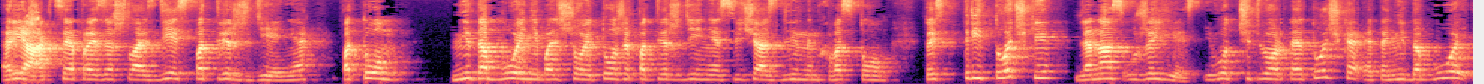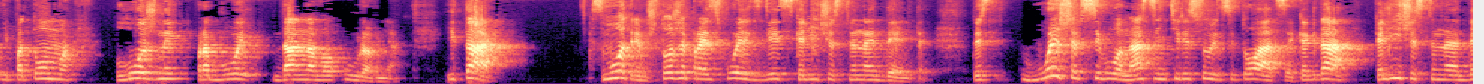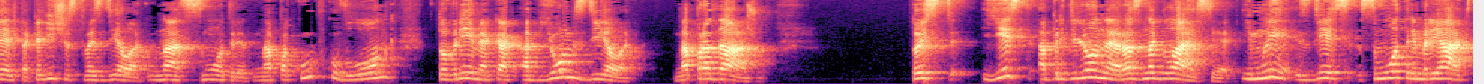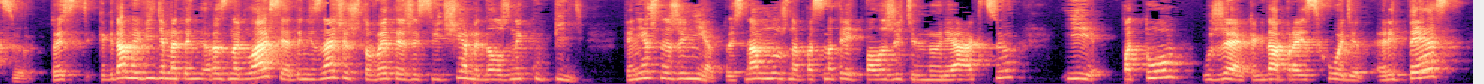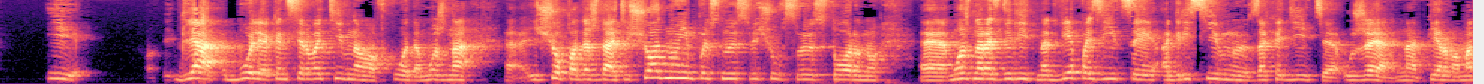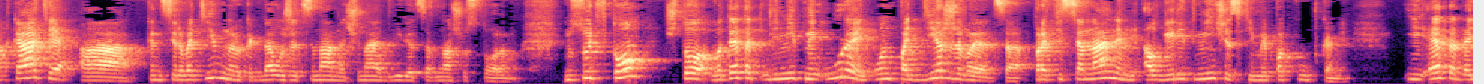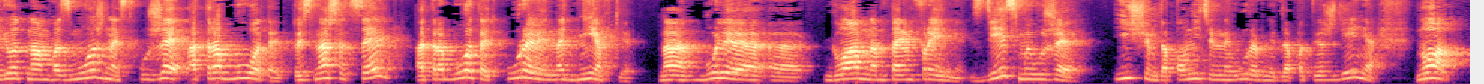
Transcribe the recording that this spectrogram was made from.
реакция, произошла, здесь подтверждение, потом недобой небольшой, тоже подтверждение свеча с длинным хвостом. То есть три точки для нас уже есть. И вот четвертая точка это недобой и потом ложный пробой данного уровня. Итак, смотрим, что же происходит здесь с количественной дельтой. То есть больше всего нас интересует ситуация, когда количественная дельта, количество сделок у нас смотрит на покупку в лонг, в то время как объем сделок на продажу. То есть есть определенное разногласие, и мы здесь смотрим реакцию. То есть, когда мы видим это разногласие, это не значит, что в этой же свече мы должны купить. Конечно же нет. То есть нам нужно посмотреть положительную реакцию, и потом уже, когда происходит ретест, и для более консервативного входа можно э, еще подождать еще одну импульсную свечу в свою сторону. Э, можно разделить на две позиции. Агрессивную заходить уже на первом откате, а консервативную, когда уже цена начинает двигаться в нашу сторону. Но суть в том, что вот этот лимитный уровень, он поддерживается профессиональными алгоритмическими покупками – и это дает нам возможность уже отработать. То есть наша цель отработать уровень на дневке, на более э, главном таймфрейме. Здесь мы уже ищем дополнительные уровни для подтверждения, но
